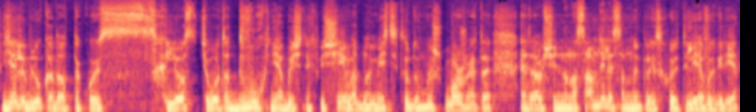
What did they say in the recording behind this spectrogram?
Я люблю, когда вот такой схлест чего-то двух необычных вещей в одном месте. Ты думаешь, боже, это, это вообще на самом деле со мной происходит или я в игре?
